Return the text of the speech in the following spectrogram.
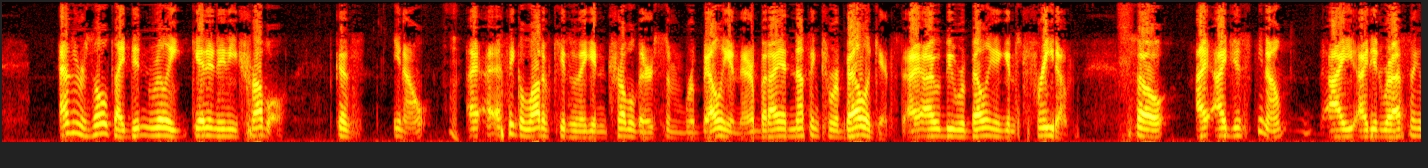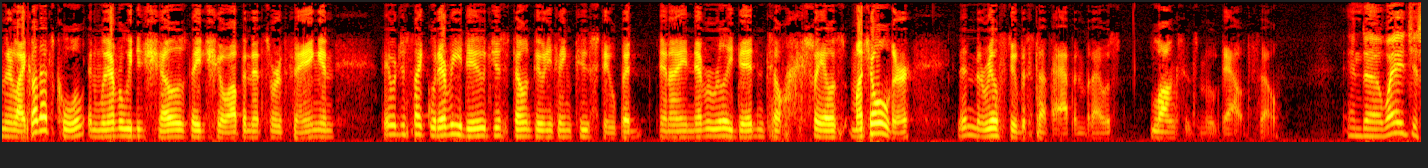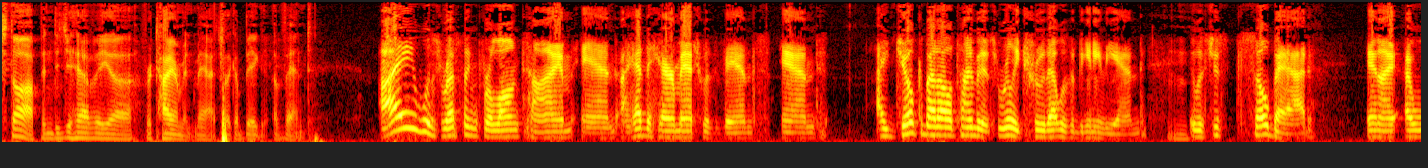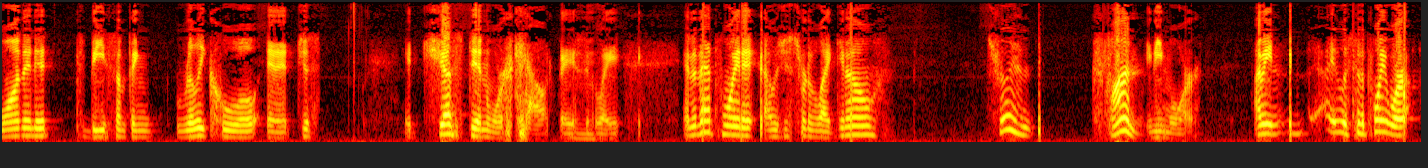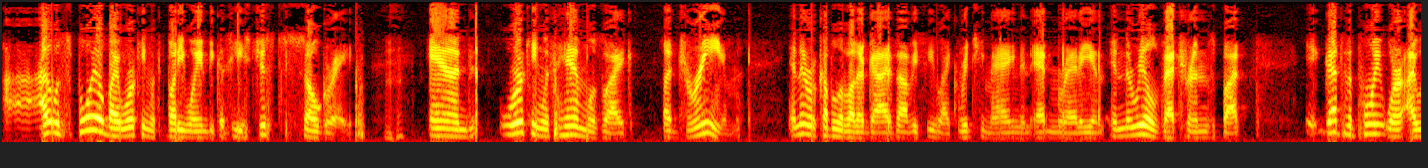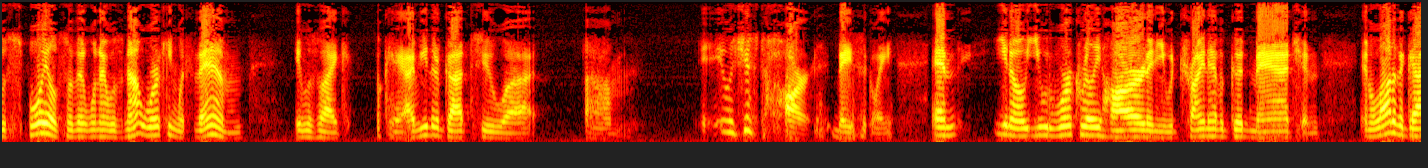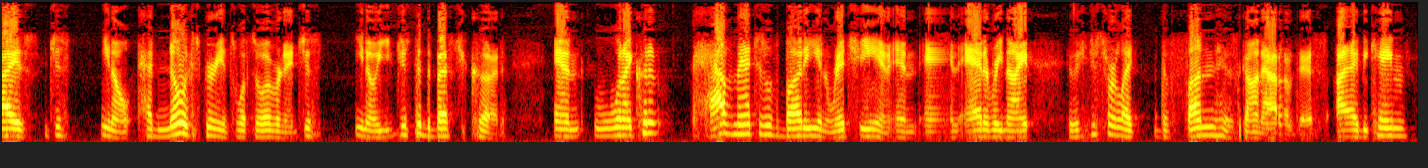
as a result, I didn't really get in any trouble because you know I, I think a lot of kids when they get in trouble, there's some rebellion there, but I had nothing to rebel against. I, I would be rebelling against freedom. So I, I just, you know, I, I did wrestling, and they're like, oh, that's cool. And whenever we did shows, they'd show up and that sort of thing, and they were just like, whatever you do, just don't do anything too stupid. And I never really did until actually I was much older. Then the real stupid stuff happened, but I was long since moved out. So. And uh, why did you stop? And did you have a uh, retirement match, like a big event? I was wrestling for a long time, and I had the hair match with Vince, and I joke about it all the time, but it's really true. That was the beginning of the end. Mm-hmm. It was just so bad, and I, I wanted it to be something really cool, and it just it just didn't work out, basically. Mm-hmm. And at that point, it, I was just sort of like, you know, this really isn't fun anymore. I mean, it was to the point where I was spoiled by working with Buddy Wayne because he's just so great. Mm-hmm. And working with him was like a dream. And there were a couple of other guys, obviously, like Richie Magn and Ed Moretti, and, and the real veterans. But it got to the point where I was spoiled, so that when I was not working with them, it was like, okay, I've either got to. Uh, um, it was just hard, basically. And you know, you would work really hard, and you would try and have a good match, and and a lot of the guys just you know had no experience whatsoever, and it just you know you just did the best you could. And when I couldn't have matches with Buddy and Richie and, and, and Ed every night, it was just sort of like the fun has gone out of this. I became,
